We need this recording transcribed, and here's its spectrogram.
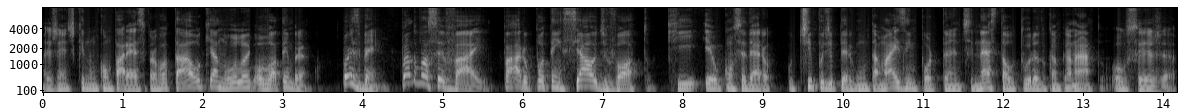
É gente que não comparece para votar ou que anula ou vota em branco. Pois bem, quando você vai para o potencial de voto, que eu considero o tipo de pergunta mais importante nesta altura do campeonato, ou seja,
